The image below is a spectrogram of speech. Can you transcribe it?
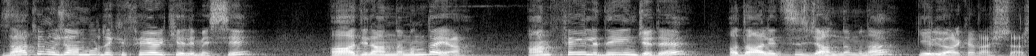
Zaten hocam buradaki fair kelimesi adil anlamında ya. Unfairly deyince de adaletsizce anlamına geliyor arkadaşlar.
